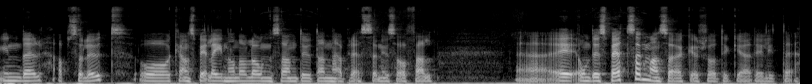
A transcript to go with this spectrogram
Ynder absolut. Och kan spela in honom långsamt utan den här pressen i så fall. Eh, om det är spetsen man söker så tycker jag det är lite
